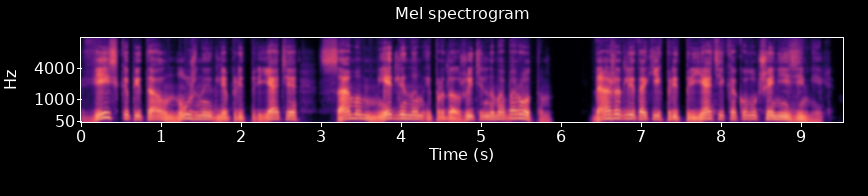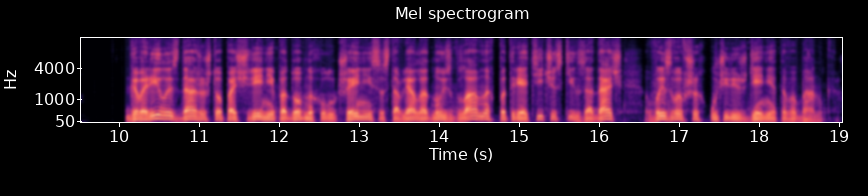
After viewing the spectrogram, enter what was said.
весь капитал, нужный для предприятия с самым медленным и продолжительным оборотом, даже для таких предприятий, как улучшение земель. Говорилось даже, что поощрение подобных улучшений составляло одну из главных патриотических задач, вызвавших учреждение этого банка.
